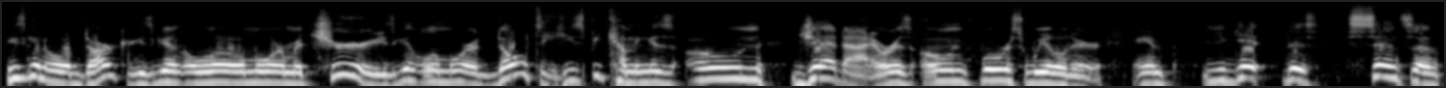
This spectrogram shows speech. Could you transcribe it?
He's getting a little darker. He's getting a little more mature. He's getting a little more adulty. He's becoming his own Jedi or his own Force wielder. And you get this sense of,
